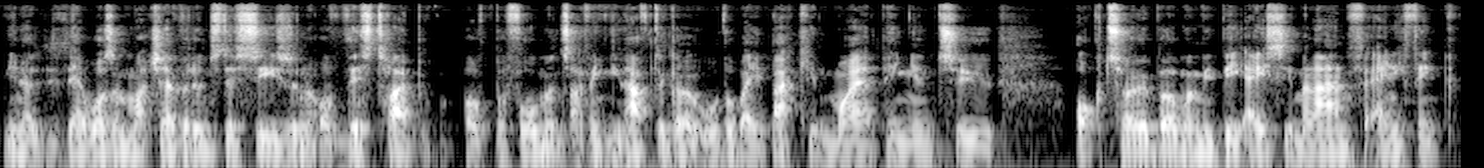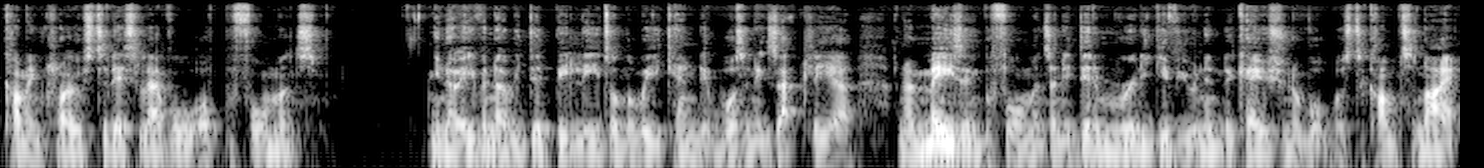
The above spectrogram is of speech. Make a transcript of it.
you know, there wasn't much evidence this season of this type of performance. I think you have to go all the way back, in my opinion, to October when we beat AC Milan for anything coming close to this level of performance you know, even though we did beat Leeds on the weekend, it wasn't exactly a, an amazing performance and it didn't really give you an indication of what was to come tonight.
